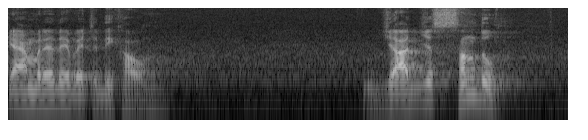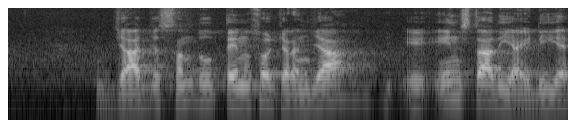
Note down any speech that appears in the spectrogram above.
ਕੈਮਰੇ ਦੇ ਵਿੱਚ ਦਿਖਾਓ। ਜੱਜ ਸੰਧੂ। ਜੱਜ ਸੰਧੂ 354 ਇਹ ਇੰਸਟਾ ਦੀ ਆਈਡੀ ਹੈ।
